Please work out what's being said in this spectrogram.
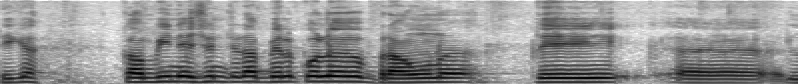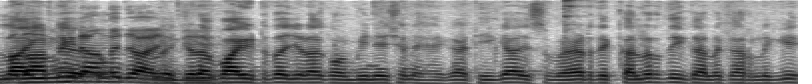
ਠੀਕ ਆ। ਕੰਬੀਨੇਸ਼ਨ ਜਿਹੜਾ ਬਿਲਕੁਲ ਬਰਾਊਨ ਤੇ ਲਾਈਟ ਜਿਹੜਾ ਵਾਈਟ ਦਾ ਜਿਹੜਾ ਕੰਬੀਨੇਸ਼ਨ ਹੈਗਾ ਠੀਕ ਆ ਇਸ ਵੈੜ ਦੇ ਕਲਰ ਦੀ ਗੱਲ ਕਰ ਲਈਏ।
